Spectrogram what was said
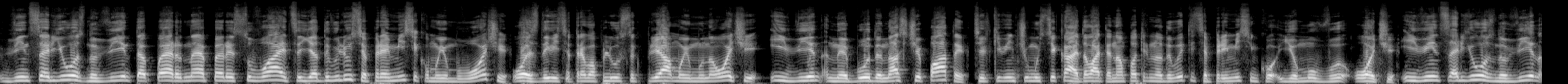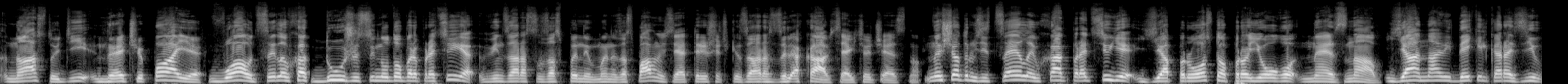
Він серйозно, він тепер не пересувається. Я дивлюся прямісінько йому в очі. Ось, дивіться, треба плюсик прямо йому на очі, і він не буде нас чіпати. Тільки він чомусь тікає. Давайте, нам потрібно дивитися прямісінько йому в очі. І він серйозно, він нас тоді не чіпає. Вау, цей левхак дуже сильно добре працює. Він зараз за спини в мене заспавнився. Я трішечки зараз злякався, якщо чесно. Ну що, друзі, цей лайфхак працює. Я просто про його не знав. Я навіть декілька разів,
